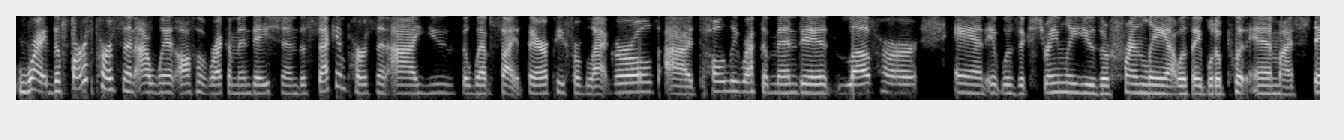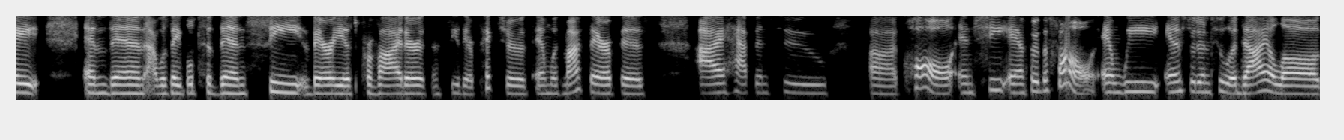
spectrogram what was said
Right. The first person I went off of recommendation. The second person I used the website Therapy for Black Girls. I totally recommend it, love her, and it was extremely user friendly. I was able to put in my state, and then I was able to then see various providers and see their pictures. And with my therapist, I happened to uh, call and she answered the phone and we entered into a dialogue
